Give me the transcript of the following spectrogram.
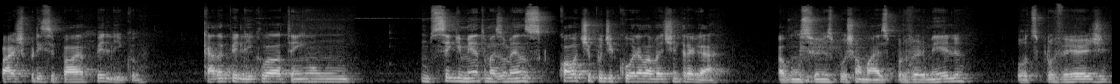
parte principal é a película. Cada película ela tem um, um segmento mais ou menos qual tipo de cor ela vai te entregar. Alguns filmes puxam mais pro vermelho, outros pro verde.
